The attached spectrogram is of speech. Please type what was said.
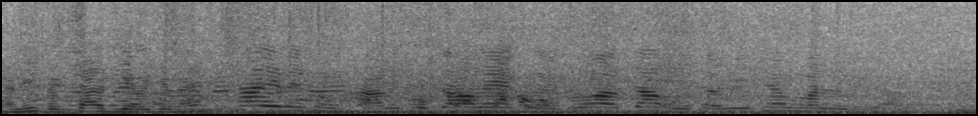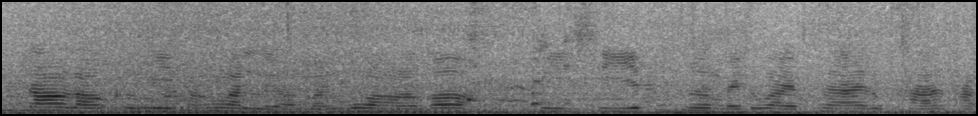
อันนี้เป็นเจ้าเดียวใช่ไหมใช่ในสงขลาเป็นคือเจ้าแรกเลยเพราะว่าเจ้าอื่นจะมีแค่มันเหลืองเจ้าเราคือมีทั้งมันเหลืองมันม่วงแล้วก็มีชีสเพิ่มไปด้วยเพื่อให้ลูกค้าทาง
